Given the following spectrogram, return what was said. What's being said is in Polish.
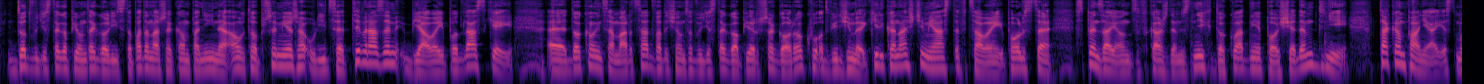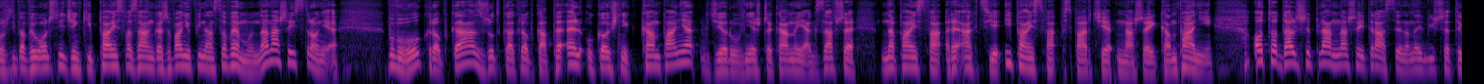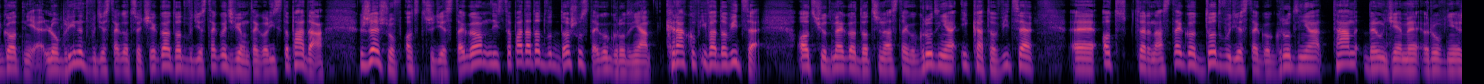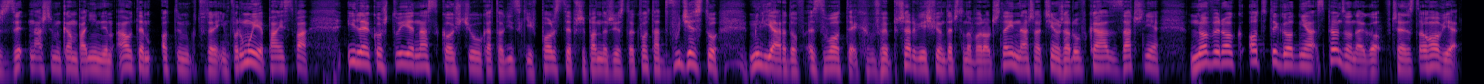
do 25 listopada nasze kampanijne auto przemierza przemierza ulicę tym razem Białej Podlaskiej. E, do końca marca 2021 roku odwiedzimy kilkanaście miast w całej Polsce, spędzając w każdym z nich dokładnie po 7 dni. Ta kampania jest możliwa wyłącznie dzięki Państwa zaangażowaniu finansowemu na naszej stronie www.zrzutka.pl ukośnik kampania, gdzie również czekamy jak zawsze na Państwa reakcje i Państwa wsparcie naszej kampanii. Oto dalszy plan naszej trasy na najbliższe tygodnie. Lublin 23 do 29 listopada. Rzeszów od 30 listopada do, do 6 grudnia, Kraków i Wadowice od 7 do 13 grudnia i Katowice e, od 14 do 20 grudnia. Tam będziemy również z naszym kampanijnym autem, o tym, które informuje Państwa, ile kosztuje nas Kościół katolicki w Polsce. Przypomnę, że jest to kwota 20 miliardów złotych. W przerwie świąteczno-noworocznej nasza ciężarówka zacznie nowy rok od tygodnia spędzonego w Częstochowie,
